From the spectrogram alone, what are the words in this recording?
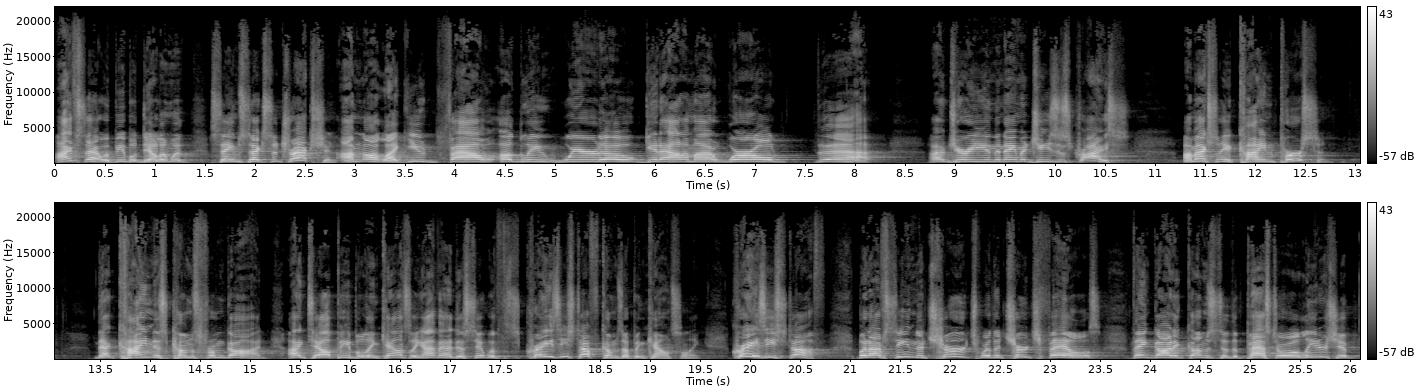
I've sat with people dealing with same sex attraction. I'm not like, you foul, ugly weirdo, get out of my world. I adjure you in the name of Jesus Christ. I'm actually a kind person. That kindness comes from God. I tell people in counseling, I've had to sit with crazy stuff comes up in counseling. Crazy stuff. But I've seen the church where the church fails. Thank God it comes to the pastoral leadership.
